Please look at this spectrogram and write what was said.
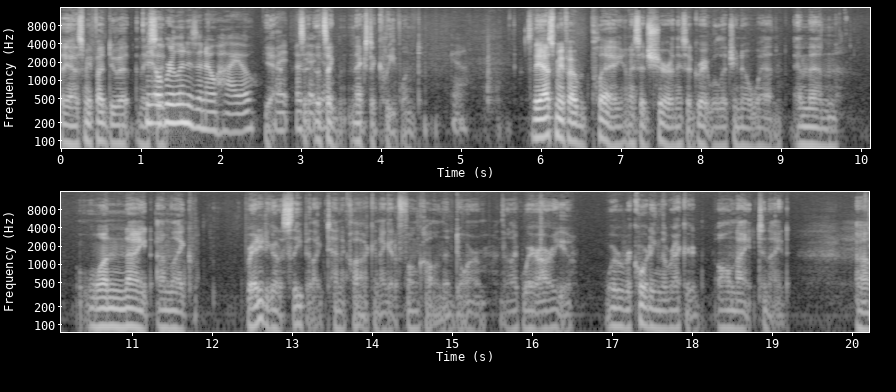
they asked me if I'd do it, and they And said, Oberlin is in Ohio, yeah, right? it's, Okay. it's yeah. like next to Cleveland. yeah. So they asked me if I would play, and I said sure. And they said, great, we'll let you know when. And then one night, I'm like ready to go to sleep at like 10 o'clock, and I get a phone call in the dorm. And they're like, where are you? We're recording the record all night tonight. Um,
